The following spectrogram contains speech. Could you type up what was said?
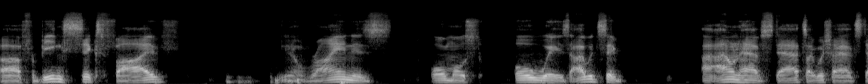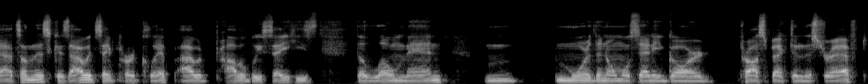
Uh, for being six five, you know, Rhyan is almost always, I would say, I don't have stats. I wish I had stats on this because I would say per clip, I would probably say he's the low man m- more than almost any guard prospect in this draft.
